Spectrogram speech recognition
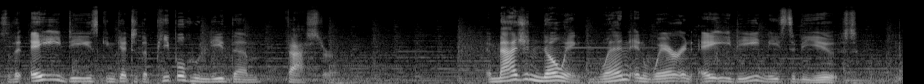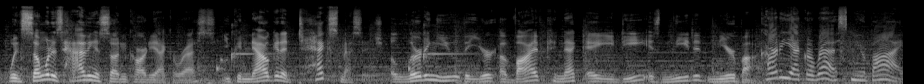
so that AEDs can get to the people who need them faster. Imagine knowing when and where an AED needs to be used. When someone is having a sudden cardiac arrest, you can now get a text message alerting you that your Avive Connect AED is needed nearby. Cardiac arrest nearby.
